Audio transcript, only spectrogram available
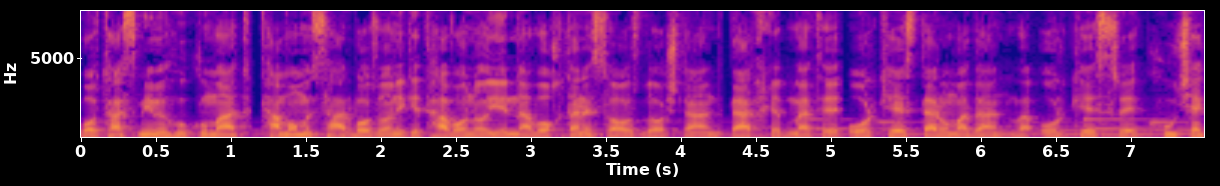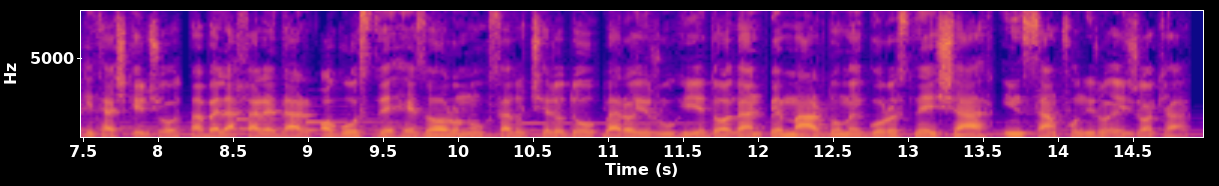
با تصمیم حکومت تمام سربازانی که توانایی نواختن ساز داشتند در خدمت ارکستر در اومدن و ارکستر کوچکی تشکیل شد و بالاخره در آگوست 1942 برای روحیه دادن به مردم گرسنه شهر این سمفونی رو اجرا کرد.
